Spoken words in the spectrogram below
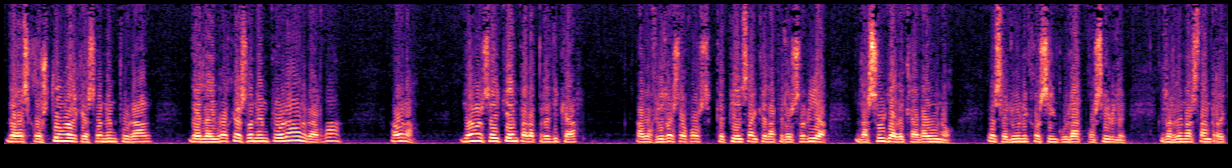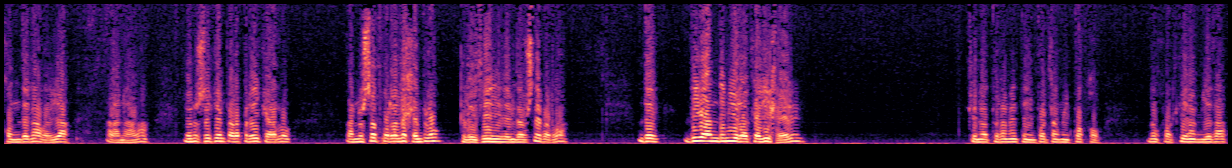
de las costumbres que son en plural, de lenguaje que son en plural, ¿verdad? Ahora, yo no soy quien para predicar a los filósofos que piensan que la filosofía, la suya de cada uno, es el único singular posible y los demás están recondenados ya a nada. Yo no soy quien para predicarlo, a no ser por el ejemplo que le diciendo a usted, ¿verdad? De, digan de mí lo que dije, ¿eh? que naturalmente me importa muy poco. No cualquiera mi edad,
